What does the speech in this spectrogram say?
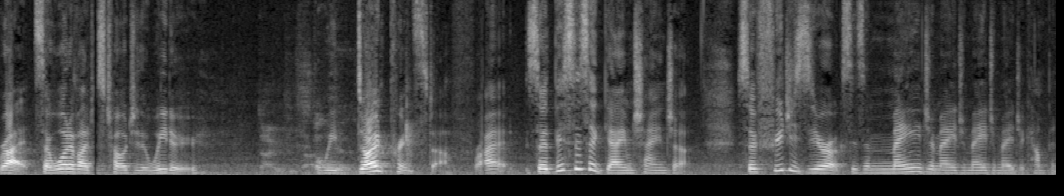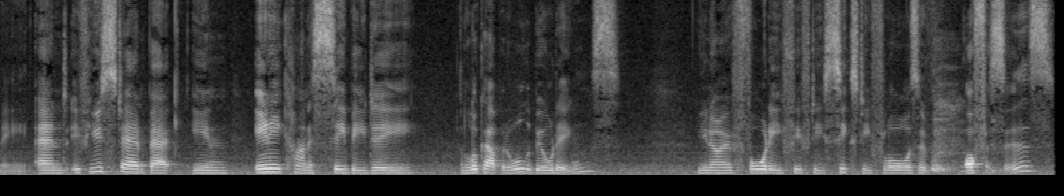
Right, so what have I just told you that we do? We don't print stuff, right? So this is a game changer. So Fuji Xerox is a major, major, major, major company. And if you stand back in any kind of CBD and look up at all the buildings, you know, 40, 50, 60 floors of offices,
